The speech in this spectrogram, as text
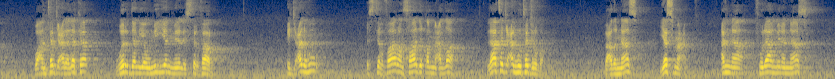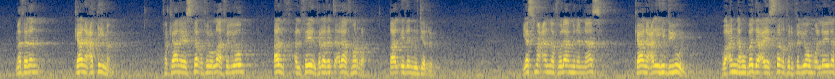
وأن تجعل لك وردا يوميا من الاستغفار. اجعله استغفارا صادقا مع الله. لا تجعله تجربة. بعض الناس يسمع أن فلان من الناس مثلا كان عقيما فكان يستغفر الله في اليوم ألف ألفين ثلاثة ألاف مرة. قال إذا نجرب. يسمع أن فلان من الناس كان عليه ديون وأنه بدأ يستغفر في اليوم والليلة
